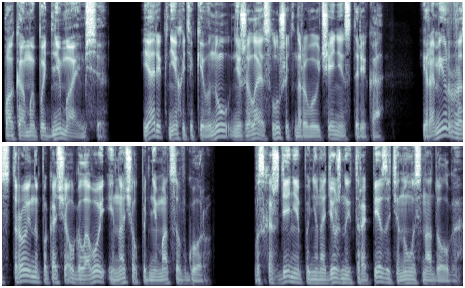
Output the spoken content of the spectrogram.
пока мы поднимаемся». Ярик нехотя кивнул, не желая слушать норовоучения старика. Яромир расстроенно покачал головой и начал подниматься в гору. Восхождение по ненадежной тропе затянулось надолго.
